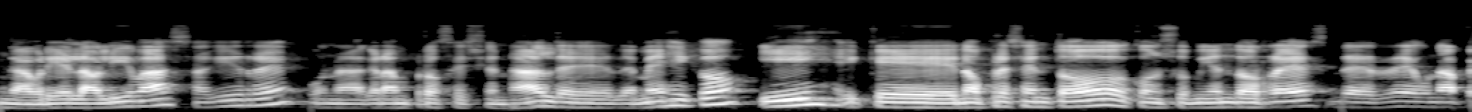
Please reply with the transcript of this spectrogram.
Gabriela Olivas Aguirre, una gran profesional de, de México y que nos presentó consumiendo REST desde una app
